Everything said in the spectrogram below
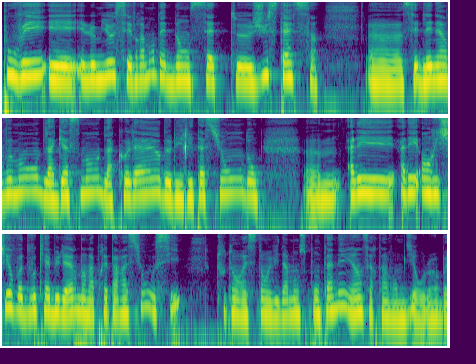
pouvez, et le mieux, c'est vraiment d'être dans cette justesse euh, c'est de l'énervement, de l'agacement, de la colère, de l'irritation. Donc, euh, allez, allez enrichir votre vocabulaire dans la préparation aussi, tout en restant évidemment spontané. Hein. Certains vont me dire, oh là, bah,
